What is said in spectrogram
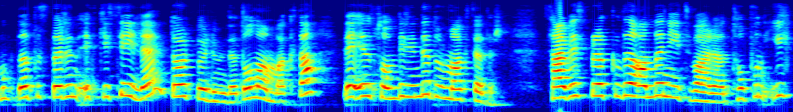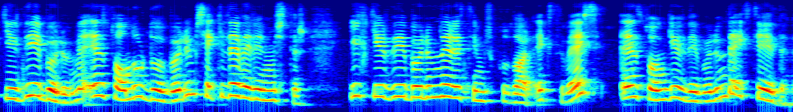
mıknatısların etkisiyle 4 bölümde dolanmakta ve en son birinde durmaktadır. Serbest bırakıldığı andan itibaren topun ilk girdiği bölüm ve en son durduğu bölüm şekilde verilmiştir. İlk girdiği bölüm neresiymiş kuzular? Eksi 5. En son girdiği bölüm de eksi 7.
